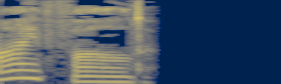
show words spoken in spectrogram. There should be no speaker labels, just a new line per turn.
Fivefold.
